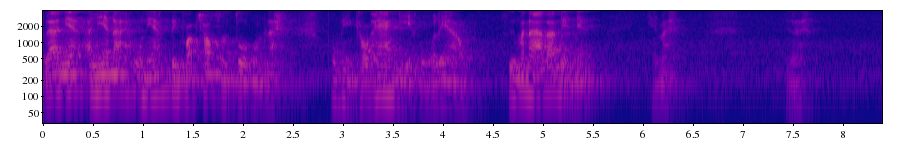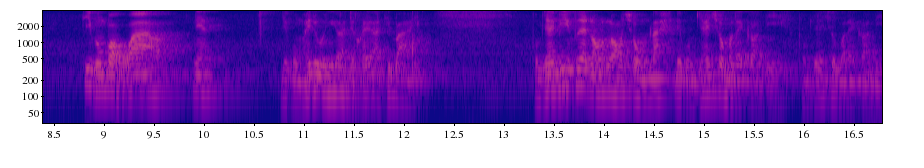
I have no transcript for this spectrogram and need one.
และอันเนี้ยอันเนี้ยนะองค์เนี้ยเป็นความชอบส่วนตัวผมนะผมเห็นเขาแห้งดีผมก็เลยเอา ซื้อมานานแล้วเหรียญเนี้ยเห็นไหมเห็นไหม ที่ผมบอกว่าเนี่ย เดี๋ยวผมให้ดูนี่ก่อนเดี๋ยวค่อยอธิบาย ผมจะให้พี่เพื่อนลองลองชมนะเดี๋ยวผมจะให้ชมอะไรก่อนดี ผมจะให้ชมอะไรก่อนดี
